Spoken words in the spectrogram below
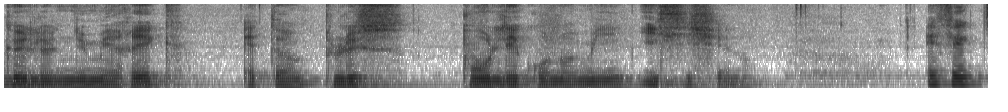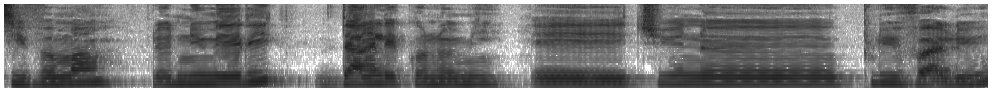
que le numérique est un plus pour l'économie ici chez nous? Effectivement, le numérique dans l'économie est une plus-value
